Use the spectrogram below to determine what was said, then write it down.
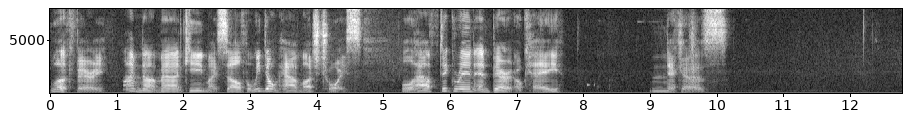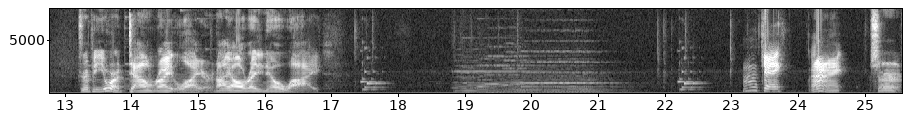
Look, Fairy, I'm not mad keen myself, but we don't have much choice. We'll have to grin and bear it, okay? Knickers. Drippy, you're a downright liar, and I already know why. Okay, alright, sure.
